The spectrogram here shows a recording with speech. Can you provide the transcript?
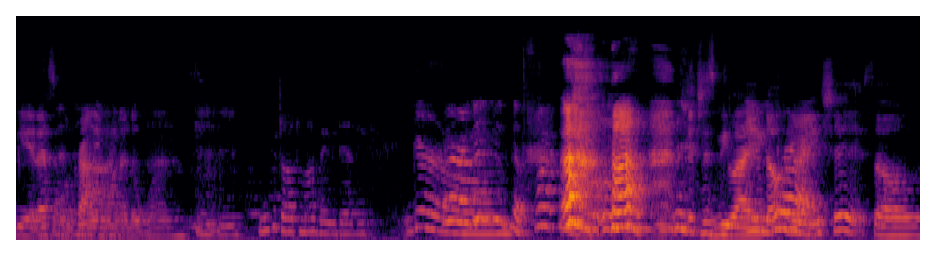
Yeah, that's Like, probably nah. one of the ones. mm-mm. You can talk to my baby daddy. Girl, girl, get you the fuck out. bitches be like, you know right. he ain't shit, so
